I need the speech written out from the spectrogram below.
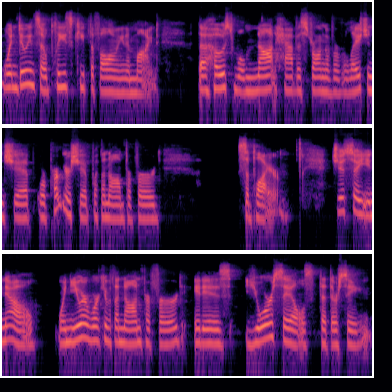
when doing so, please keep the following in mind the host will not have as strong of a relationship or partnership with a non preferred supplier. Just so you know, when you are working with a non preferred, it is your sales that they're seeing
